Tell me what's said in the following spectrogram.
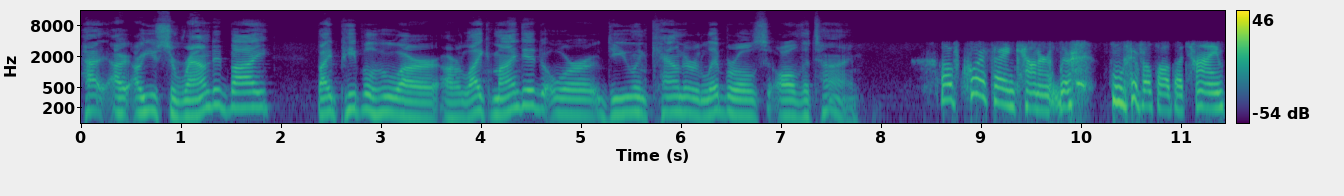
How, are, are you surrounded by by people who are, are like minded, or do you encounter liberals all the time? Well, of course, I encounter liberals all the time.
